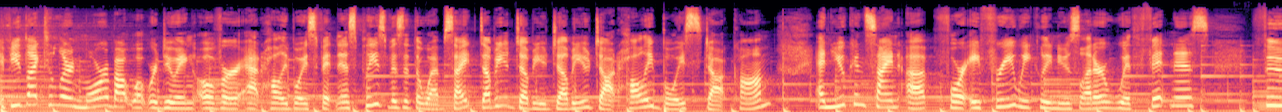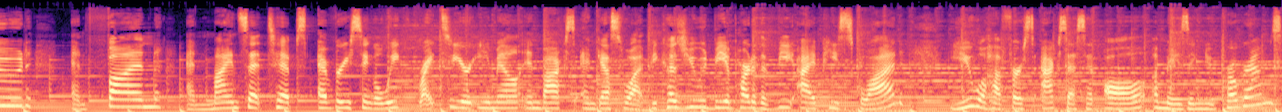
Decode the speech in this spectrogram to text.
If you'd like to learn more about what we're doing over at Holly Boyce Fitness, please visit the website www.hollyboyce.com and you can sign up for a free weekly newsletter with fitness, food, and fun and mindset tips every single week right to your email inbox. And guess what? Because you would be a part of the VIP squad, you will have first access at all amazing new programs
